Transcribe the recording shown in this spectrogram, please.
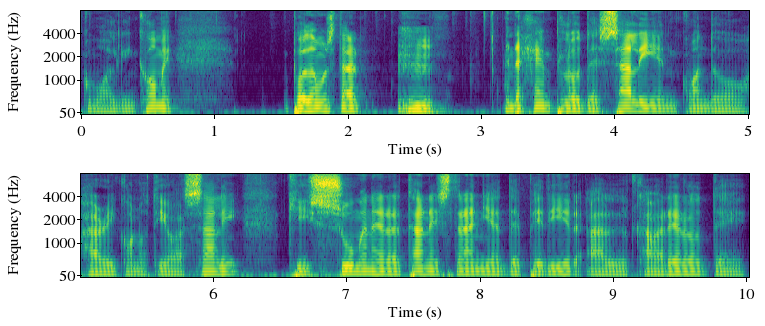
cómo alguien come. Podemos dar el ejemplo de Sally en cuando Harry conoció a Sally, que su manera tan extraña de pedir al camarero de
